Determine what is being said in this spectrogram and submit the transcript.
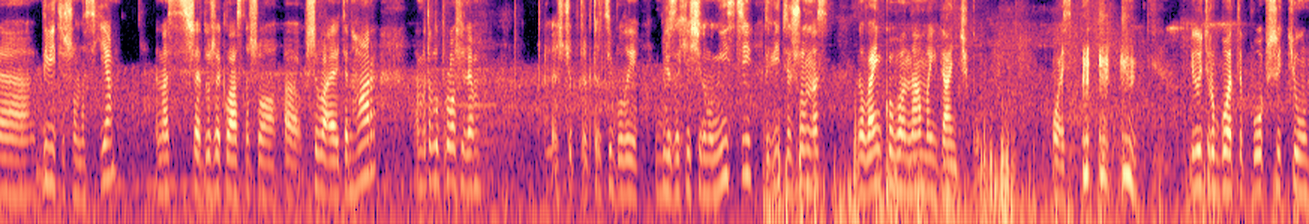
е, дивіться, що в нас є. У нас ще дуже класно, що вшивають ангар металопрофілем, щоб тракторці були в більш захищеному місці. Дивіться, що в нас новенького на майданчику. Ось. Ідуть роботи по обшиттю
